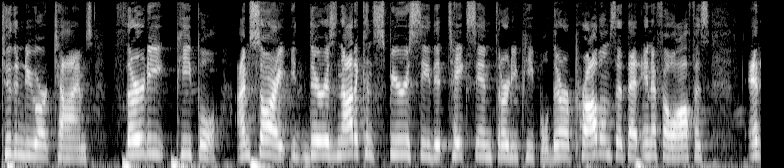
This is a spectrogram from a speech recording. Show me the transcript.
to the New York Times. 30 people. I'm sorry, there is not a conspiracy that takes in 30 people. There are problems at that NFL office and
